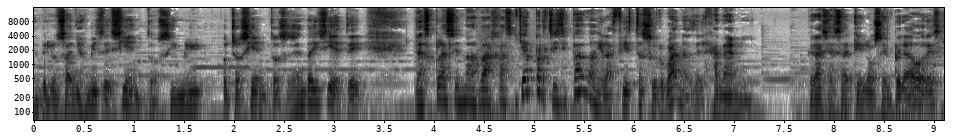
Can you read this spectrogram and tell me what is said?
entre los años 1600 y 1867, las clases más bajas ya participaban en las fiestas urbanas del Hanami, gracias a que los emperadores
